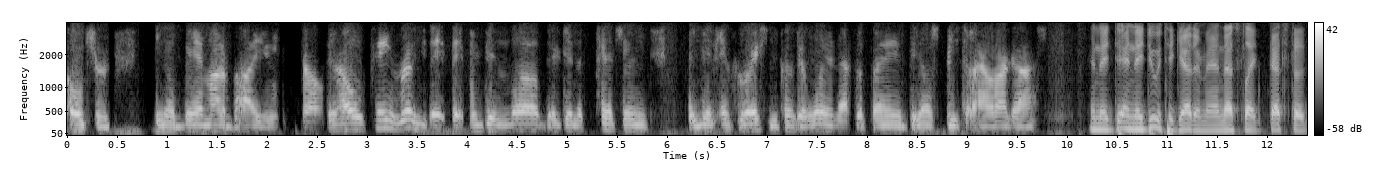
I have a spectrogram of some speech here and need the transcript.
culture, you know, Bam Adebayo, you know, their whole team really, they, they, they're getting love, they're getting attention, they're getting inspiration because they're winning. That's the thing, you know, speaks to how our guys and they and they do it together, man. That's like that's the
